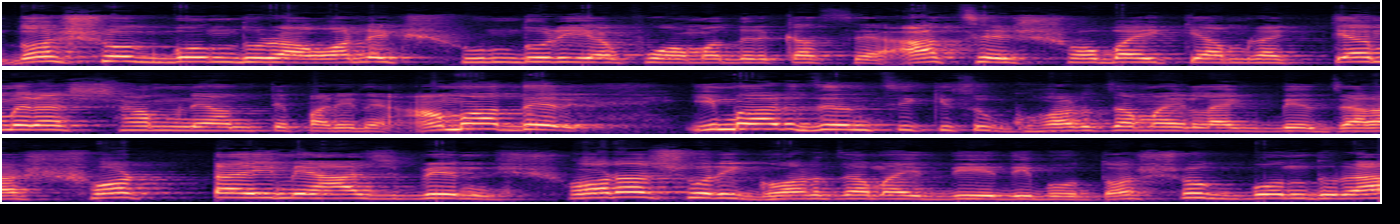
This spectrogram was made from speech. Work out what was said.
দর্শক বন্ধুরা, অনেক সুন্দরী আপু আমাদের কাছে আছে। সবাইকে আমরা ক্যামেরার সামনে আনতে পারি না। আমাদের ইমার্জেন্সি কিছু ঘর জামাই লাগবে, যারা শর্ট টাইমে আসবেন, সরাসরি ঘর জামাই দিয়ে দিব। দর্শক বন্ধুরা,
